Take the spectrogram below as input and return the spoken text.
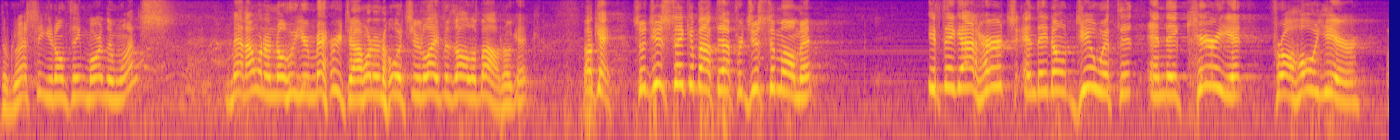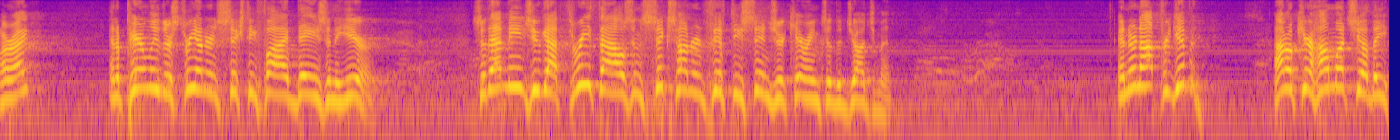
The rest of you don't think more than once? Man, I want to know who you're married to. I want to know what your life is all about, okay? Okay, so just think about that for just a moment. If they got hurt and they don't deal with it and they carry it for a whole year, all right? And apparently there's 365 days in a year. So that means you got 3,650 sins you're carrying to the judgment. And they're not forgiven. I don't care how much of the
